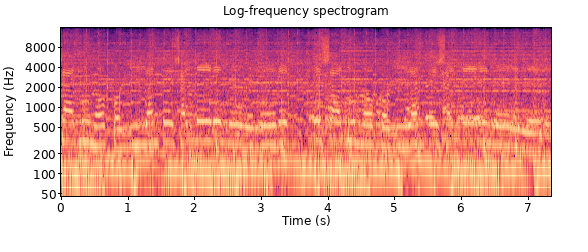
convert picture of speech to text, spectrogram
Desayuno con liantes, ay, lere, lere, lere. Desayuno con liantes, ay, lere, lere, lere.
